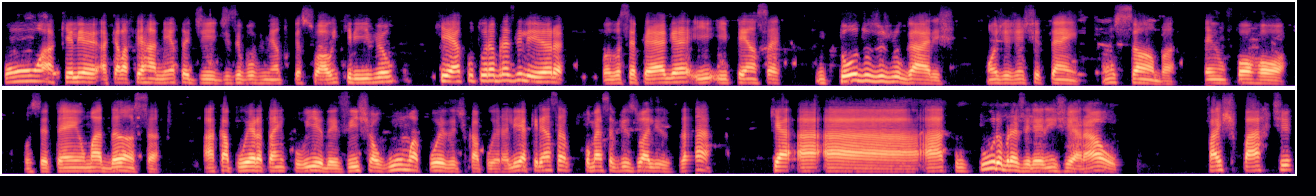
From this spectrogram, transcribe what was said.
com aquele, aquela ferramenta de desenvolvimento pessoal incrível que é a cultura brasileira. Quando você pega e, e pensa em todos os lugares onde a gente tem um samba, tem um forró, você tem uma dança, a capoeira está incluída, existe alguma coisa de capoeira ali, a criança começa a visualizar que a, a, a cultura brasileira em geral faz parte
